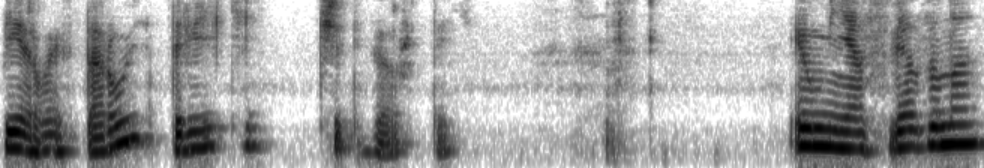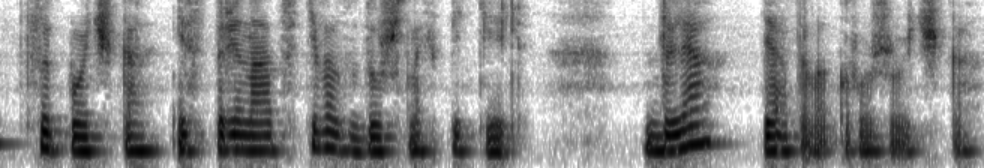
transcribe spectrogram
Первый, второй, третий, четвертый. И у меня связана цепочка из 13 воздушных петель для пятого кружочка.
